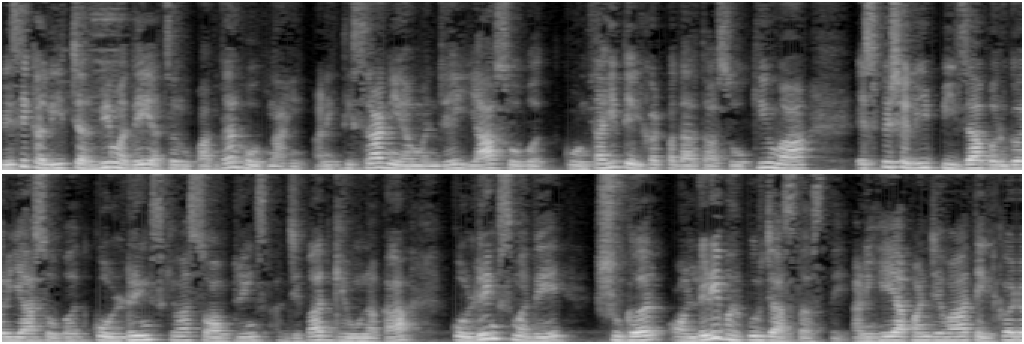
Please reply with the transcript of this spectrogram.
बेसिकली चरबीमध्ये याचं रूपांतर होत नाही. आणि तिसरा नियम म्हणजे यासोबत कोणताही तेलकट पदार्थ असो किंवा एस्पेशली पिझ्झा बर्गर यासोबत कोल्ड्रिंक्स किंवा सॉफ्ट ड्रिंक्स अजिबात घेऊ नका. कोल्ड्रिंक्समध्ये शुगर ऑलरेडी भरपूर जास्त असते. आणि हे आपण जेव्हा तेलकट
